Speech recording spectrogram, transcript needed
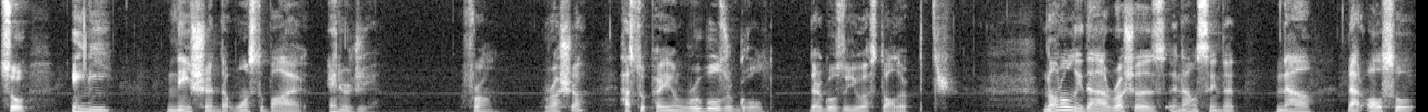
So any nation that wants to buy energy from russia has to pay in rubles or gold. There goes the us dollar. Not only that russia is announcing that now that also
